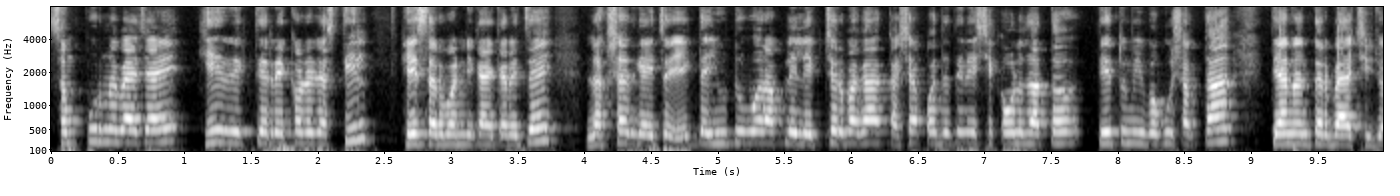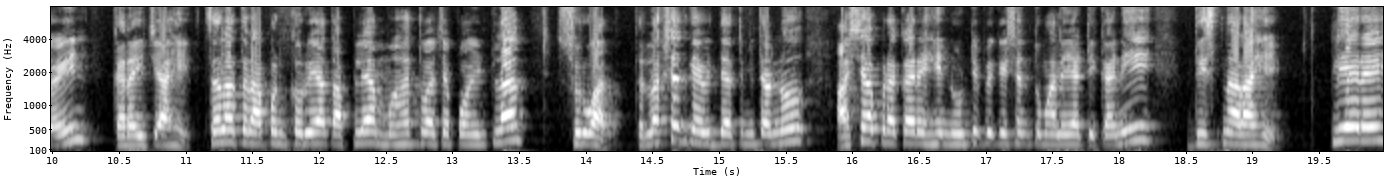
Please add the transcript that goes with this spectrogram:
संपूर्ण बॅच आहे ही लेक्चर रेकॉर्डेड असतील. हे सर्वांनी काय करायचंय? लक्षात घ्यायचं एकदा युट्यूबवर आपले लेक्चर बघा कशा पद्धतीने शिकवलं जातं ते तुम्ही बघू शकता. त्यानंतर बॅच ही जॉईन करायची आहे. चला तर आपण करूयात आपल्या महत्त्वाच्या पॉईंटला सुरुवात. तर लक्षात घ्या विद्यार्थी मित्रांनो अशा प्रकारे हे नोटिफिकेशन तुम्हाला या ठिकाणी दिसणार आहे. क्लिअर आहे?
